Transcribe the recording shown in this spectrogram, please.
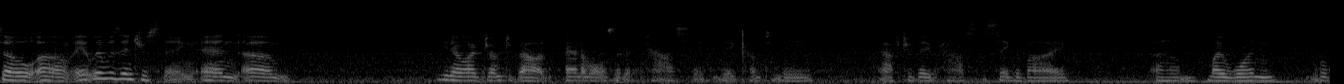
so uh, it, it was interesting, and um, you know, I've dreamt about animals that have passed. They, they come to me after they pass to say goodbye. Um, my one little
